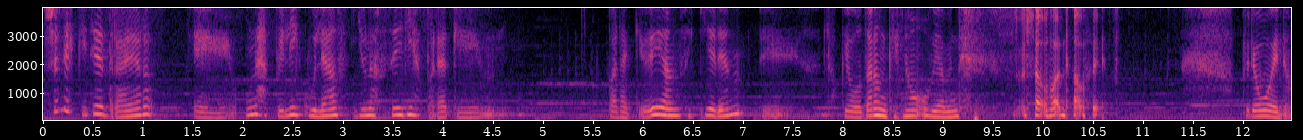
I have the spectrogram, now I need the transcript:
Yo les quise traer eh, unas películas y unas series para que, para que vean si quieren. Los que votaron que no, obviamente no la van a ver. Pero bueno,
